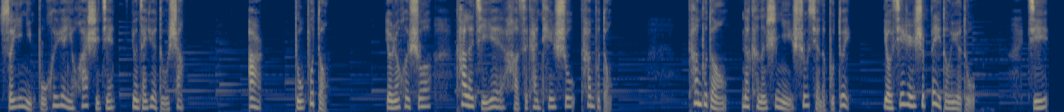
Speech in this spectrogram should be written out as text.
所以你不会愿意花时间用在阅读上。二、读不懂。有人会说。看了几页，好似看天书，看不懂。看不懂，那可能是你书选的不对，有些人是被动阅读，即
